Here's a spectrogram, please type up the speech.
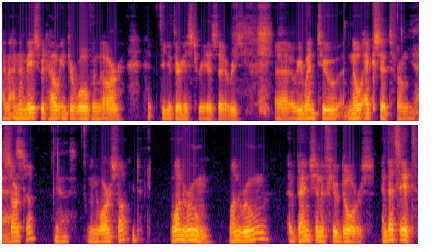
I'm, I'm amazed with how interwoven our theater history is, uh. Uh, we went to No Exit from Yes. Sartre yes, in Warsaw. One room, one room, a bench, and a few doors. And that's it.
